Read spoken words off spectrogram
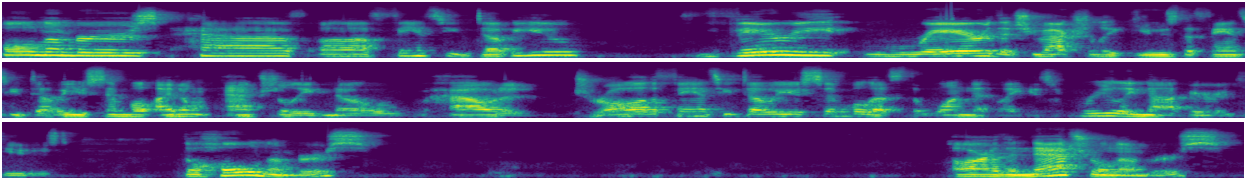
Whole numbers have a fancy W. Very rare that you actually use the fancy W symbol. I don't actually know how to draw the fancy W symbol. That's the one that like is really not very used. The whole numbers are the natural numbers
